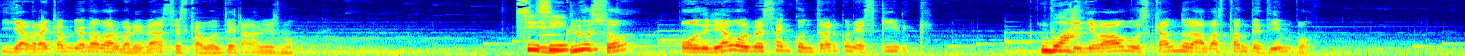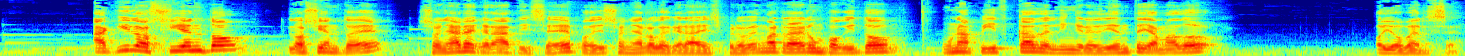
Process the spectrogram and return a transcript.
y habrá cambiado una barbaridad si es que ha vuelto a ir al abismo. Sí, sí. Incluso podría volverse a encontrar con Skirk, Buah. que llevaba buscándola bastante tiempo. Aquí lo siento, lo siento, ¿eh? Soñar es gratis, ¿eh? Podéis soñar lo que queráis, pero vengo a traer un poquito, una pizca del ingrediente llamado hoyoverse,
